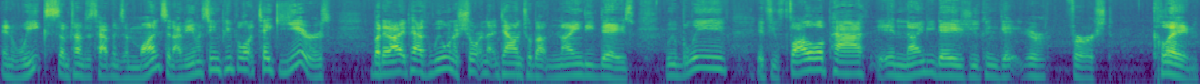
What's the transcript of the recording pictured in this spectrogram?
in weeks, sometimes this happens in months, and I've even seen people take years. But at IAPath, we want to shorten that down to about 90 days. We believe if you follow a path in 90 days, you can get your first claim.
